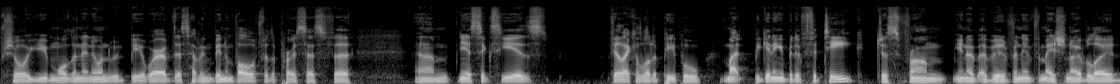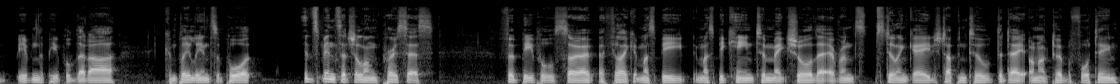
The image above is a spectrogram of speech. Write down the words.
sure you more than anyone would be aware of this, having been involved with the process for um, near six years. I feel like a lot of people might be getting a bit of fatigue just from you know a bit of an information overload. Even the people that are completely in support, it's been such a long process for people. So I, I feel like it must be it must be keen to make sure that everyone's still engaged up until the date on October 14.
